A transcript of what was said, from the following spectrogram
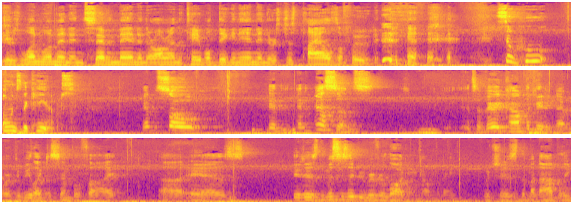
there's one woman and seven men, and they're all around the table digging in, and there's just piles of food. So who owns the camps? Yep. So, in in essence, it's a very complicated network that we like to simplify uh, as it is the Mississippi River Logging Company, which is the monopoly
